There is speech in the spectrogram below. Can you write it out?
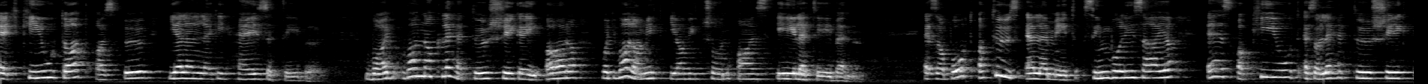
egy kiutat az ő jelenlegi helyzetéből. Vagy vannak lehetőségei arra, hogy valamit javítson az életében. Ez a bot a tűz elemét szimbolizálja, ez a kiút, ez a lehetőség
